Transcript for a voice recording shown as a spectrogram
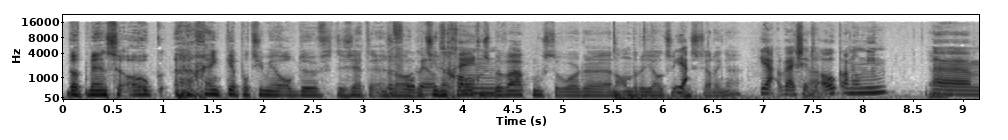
Dat mensen ook geen keppeltje meer op durfden te zetten en zo. Dat synagoges geen... bewaakt moesten worden en andere Joodse ja. instellingen. Ja, wij zitten ja. ook anoniem. Ja. Um,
